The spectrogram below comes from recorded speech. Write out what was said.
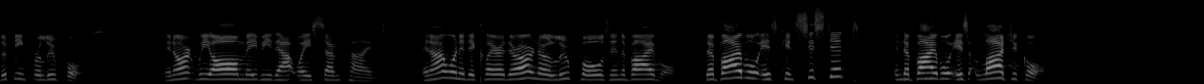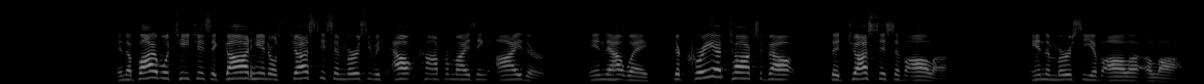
Looking for loopholes. And aren't we all maybe that way sometimes? And I want to declare there are no loopholes in the Bible. The Bible is consistent and the Bible is logical. And the Bible teaches that God handles justice and mercy without compromising either in that way. The Quran talks about the justice of Allah and the mercy of Allah a lot.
